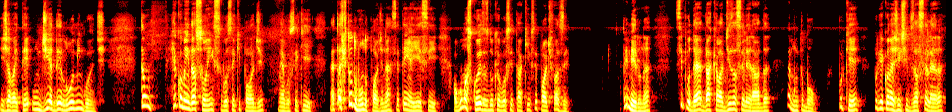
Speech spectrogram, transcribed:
e já vai ter um dia de lua minguante. Então, recomendações, você que pode, né? você que? Acho que todo mundo pode, né? Você tem aí esse, algumas coisas do que eu vou citar aqui você pode fazer. Primeiro, né? Se puder dar aquela desacelerada, é muito bom. Por quê? Porque quando a gente desacelera,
